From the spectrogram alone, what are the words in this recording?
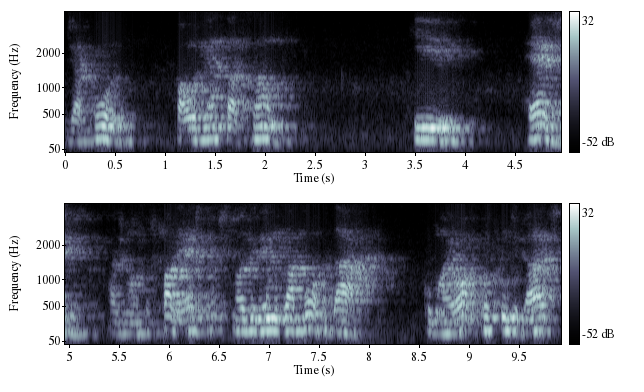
de acordo com a orientação que rege as nossas palestras, nós iremos abordar com maior profundidade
